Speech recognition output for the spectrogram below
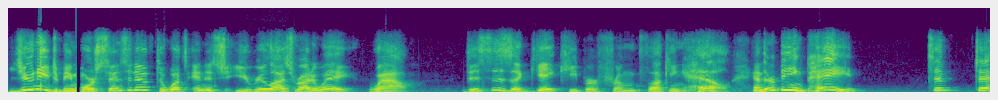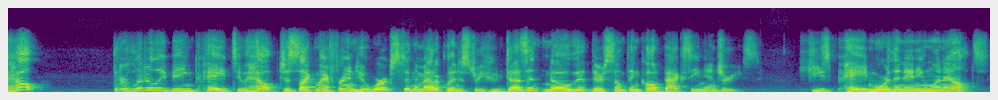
you need to be more sensitive to what's and it's you realize right away, wow, this is a gatekeeper from fucking hell, and they're being paid to to help. They're literally being paid to help. Just like my friend who works in the medical industry who doesn't know that there's something called vaccine injuries. He's paid more than anyone else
